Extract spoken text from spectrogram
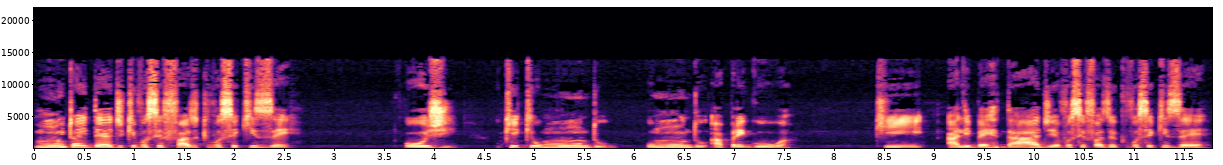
muito a ideia de que você faz o que você quiser. Hoje, o que, que o mundo o mundo apregoa que a liberdade é você fazer o que você quiser.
